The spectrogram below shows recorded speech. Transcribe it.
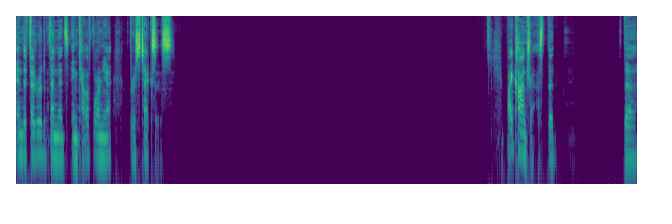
and the federal defendants in California versus Texas. By contrast, the the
